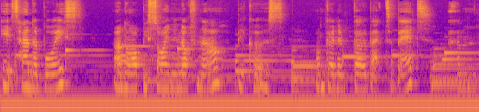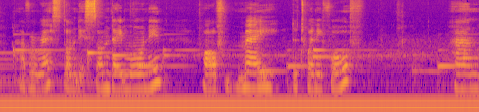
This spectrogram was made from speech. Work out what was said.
it's Hannah Boyce, and I'll be signing off now because I'm going to go back to bed and have a rest on this Sunday morning of May the 24th, and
